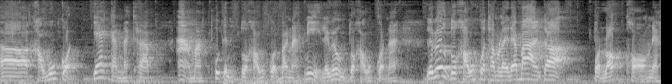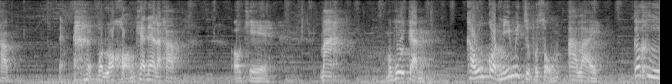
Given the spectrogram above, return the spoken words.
เอ่อเขาวงกฏแยกกันนะครับอะมาพูดกันถึงตัวเขาวงกฏบ้างนะนี่เลเวลของตัวเขาวงกฏนะเลเวลของตัวเขาวงกฏทำอะไรได้บ้างก็ปลดล็อกของเนี่ยครับปลดล็อกของแค่นี้แหละครับโอเค มามาพูดกันเขาวงกฏนี้มีจุดประสงค์อะไร ก็คือ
